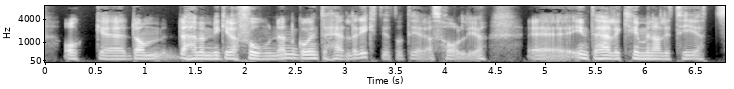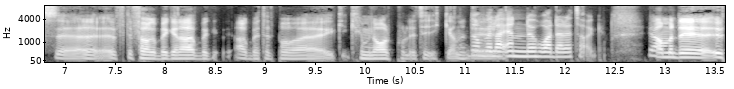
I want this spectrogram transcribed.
och eh, de, det här med migrationen går inte heller riktigt åt deras håll. Ju. Eh, inte heller kriminalitet, eh, det förebyggande arbe arbetet på eh, kriminalpolitiken. De vill ha ännu hårdare tag? Ja, men det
